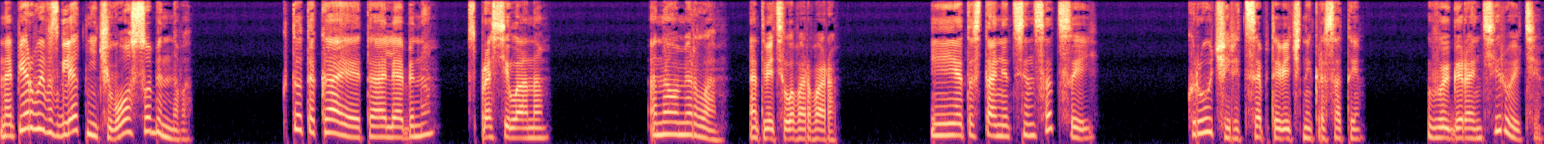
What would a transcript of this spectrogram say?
На первый взгляд ничего особенного. «Кто такая эта Алябина?» — спросила она. «Она умерла», — ответила Варвара. «И это станет сенсацией?» «Круче рецепта вечной красоты. Вы гарантируете?»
